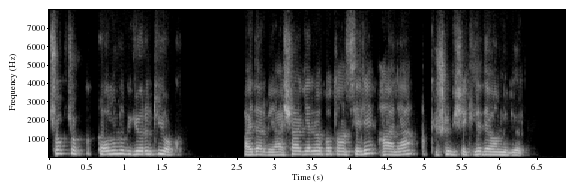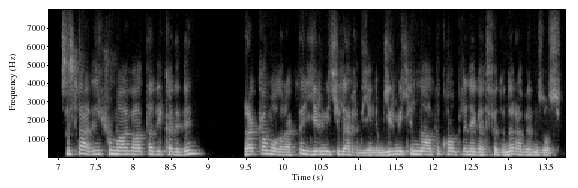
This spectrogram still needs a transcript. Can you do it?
Çok çok olumlu bir görüntü yok. Haydar Bey aşağı gelme potansiyeli hala güçlü bir şekilde devam ediyor. Siz sadece şu mavi hatta dikkat edin. Rakam olarak da 22'ler diyelim. 22'nin altı komple negatife döner haberiniz olsun.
